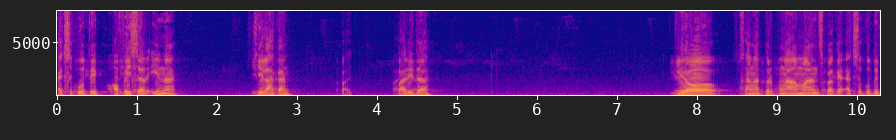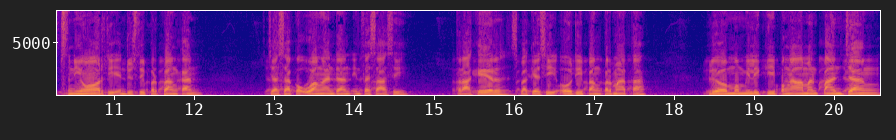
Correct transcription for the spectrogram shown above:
Executive Officer INA. Silahkan, Pak, Pak Rida. Beliau sangat berpengalaman sebagai eksekutif senior di industri perbankan, jasa keuangan dan investasi, terakhir sebagai CEO di Bank Permata, Beliau memiliki pengalaman panjang,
